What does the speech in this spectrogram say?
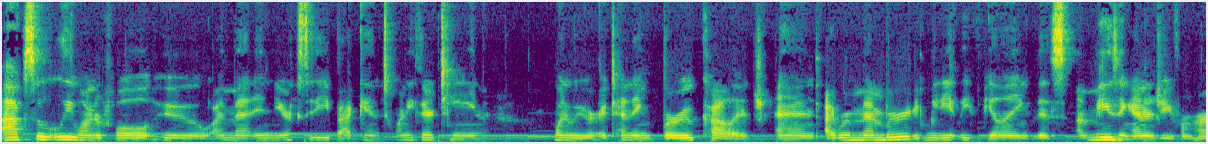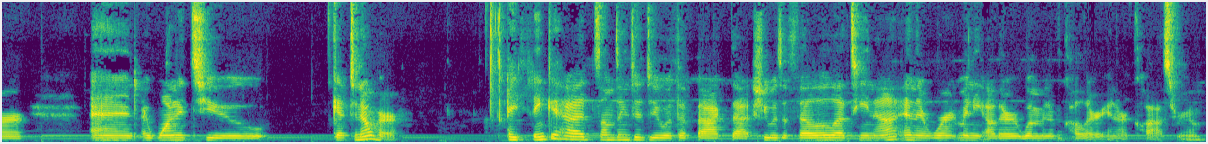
absolutely wonderful who I met in New York City back in 2013 when we were attending Baruch College. And I remember immediately feeling this amazing energy from her, and I wanted to get to know her. I think it had something to do with the fact that she was a fellow Latina and there weren't many other women of color in our classroom.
